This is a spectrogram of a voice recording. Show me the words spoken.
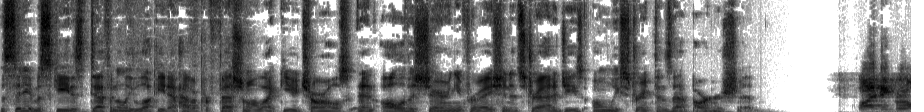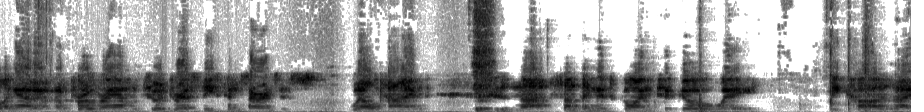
The city of Mesquite is definitely lucky to have a professional like you, Charles, and all of us sharing information and strategies only strengthens that partnership. Well, I think rolling out a, a program to address these concerns is well timed. This is not something that's going to go away because I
